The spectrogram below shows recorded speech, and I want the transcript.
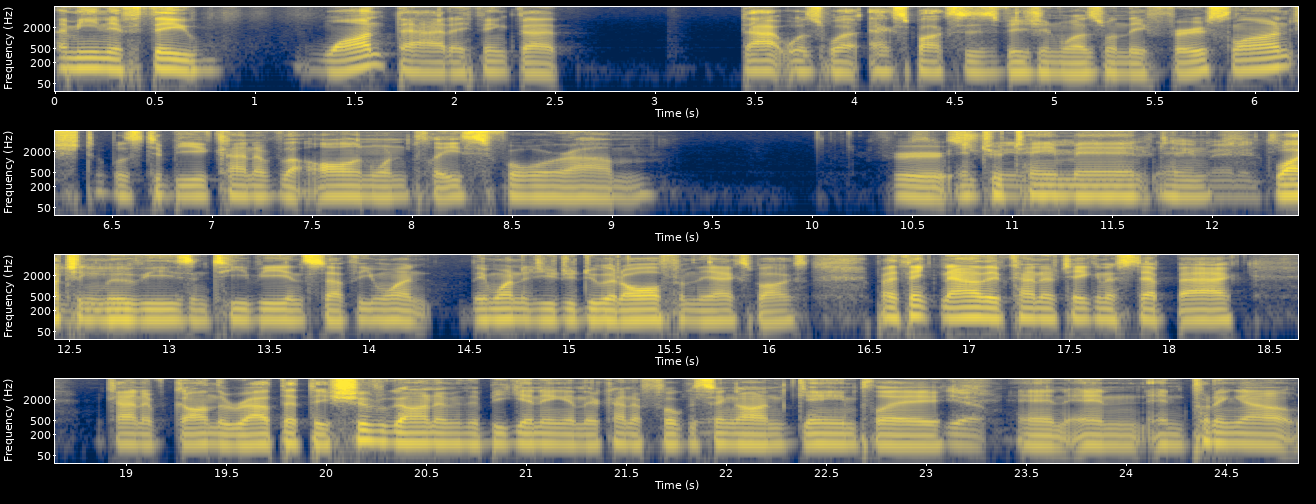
I mean, if they want that, I think that that was what Xbox's vision was when they first launched was to be kind of the all-in-one place for um for Streaming, entertainment, and entertainment and watching movies and TV and stuff. You want they wanted you to do it all from the Xbox. But I think now they've kind of taken a step back, kind of gone the route that they should have gone in the beginning and they're kind of focusing on gameplay Yeah. and and and putting out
